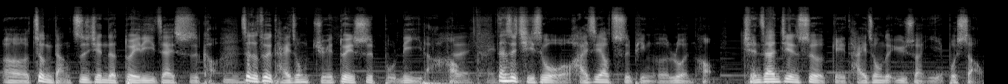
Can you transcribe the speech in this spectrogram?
呃政党之间的对立在思考，嗯这个对台中绝对是不利啦。哈。但是其实我还是要持平而论哈，前瞻建设给台中的预算也不少，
